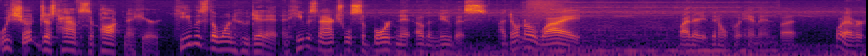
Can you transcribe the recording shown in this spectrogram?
We should just have Zipacna here. He was the one who did it, and he was an actual subordinate of Anubis. I don't know why why they, they don't put him in, but whatever.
